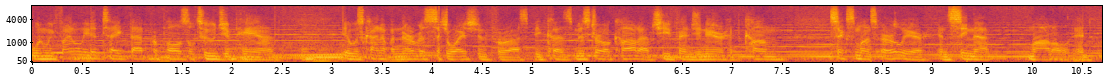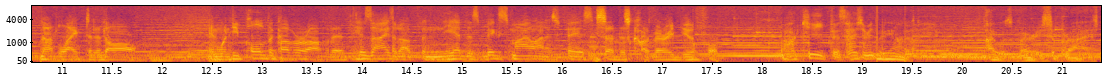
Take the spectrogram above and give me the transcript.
When we finally did take that proposal to Japan, it was kind of a nervous situation for us because Mr. Okada, chief engineer, had come six months earlier and seen that model and not liked it at all. And when he pulled the cover off of it, His eyes lit up and he had this big smile on his face. he said, this car is very beautiful. はっきり言って最初見た時 I was very surprised.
